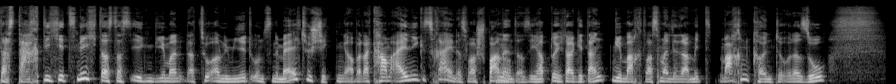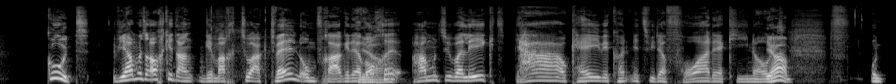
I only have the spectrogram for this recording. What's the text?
das dachte ich jetzt nicht, dass das irgendjemand dazu animiert, uns eine Mail zu schicken, aber da kam einiges rein. Das war spannend. Ja. Also ihr habt euch da Gedanken gemacht, was man denn damit machen könnte oder so. Gut. Wir haben uns auch Gedanken gemacht zur aktuellen Umfrage der ja. Woche, haben uns überlegt, ja, okay, wir könnten jetzt wieder vor der Keynote. Ja. Und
